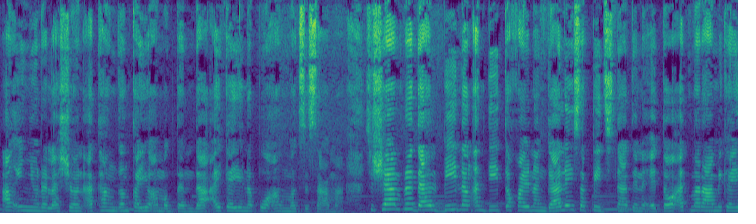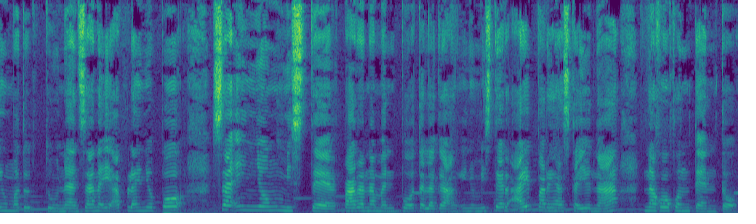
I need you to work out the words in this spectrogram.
ang inyong relasyon at hanggang kayo ang magtanda ay kayo na po ang magsasama. So syempre dahil bilang andito kayo nang galing sa page natin na ito at marami kayong matutunan, sana i-apply nyo po sa inyong mister para naman po talaga ang inyong mister ay parehas kayo na nakokontento.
